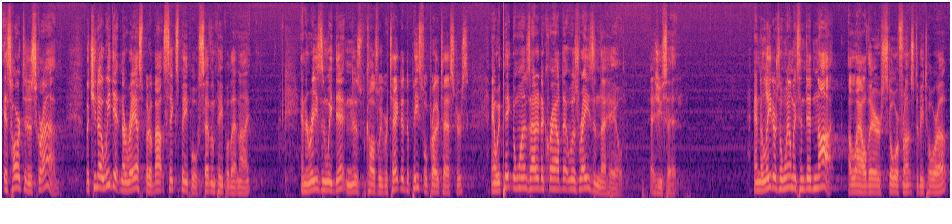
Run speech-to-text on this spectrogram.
it's hard to describe. But you know, we didn't arrest but about six people, seven people that night. And the reason we didn't is because we protected the peaceful protesters and we picked the ones out of the crowd that was raising the hell, as you said. And the leaders of Wilmington did not allow their storefronts to be tore up.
